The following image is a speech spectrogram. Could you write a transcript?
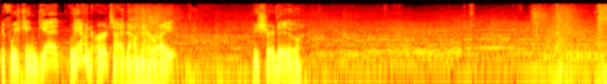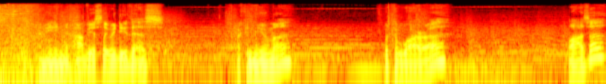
If we can get... We have an Ertai down there, right? We sure do. Obviously we do this. Akanuma. Otawara. Plaza?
